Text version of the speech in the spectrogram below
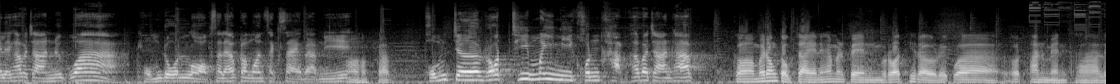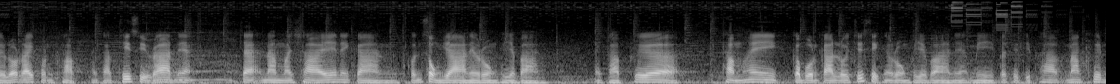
เลยครับอาจารย์นึกว่า ผมโดนหลอกซะแล้วกลางวันแสกๆแบบนี้ อ๋อ ครับ ผมเจอรถที่ไม่มีคนขับครับอาจารย์ครับ ก็ไม่ต้องตกใจนะครับ มันเป็นรถที่เราเรียกว่ารถอันแมนคาร์หรือรถไร้คนขับนะครับที่ศิริราชเนี่ยจะนำมาใช้ในการขนส่งยาในโรงพยาบาล นะครับเพื่อทำให้กระบวนการโลจิสติกส์ในโรงพยาบาลเนี่ยมีประสิทธิภาพมากขึ้น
